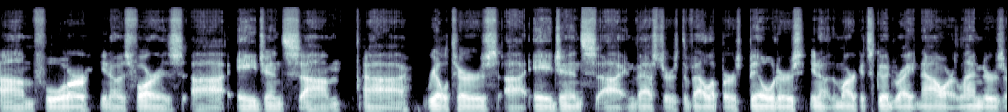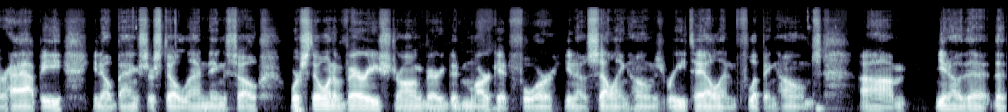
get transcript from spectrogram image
um, for you know as far as uh, agents, um, uh, realtors, uh, agents, uh, investors, developers, builders. You know the market's good right now. Our lenders are happy. You know banks are still lending, so we're still in a very strong, very good market for you know selling homes, retail, and flipping homes. Um, you know the the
